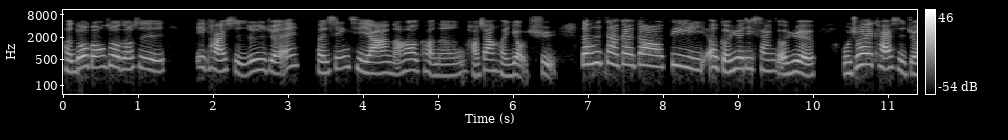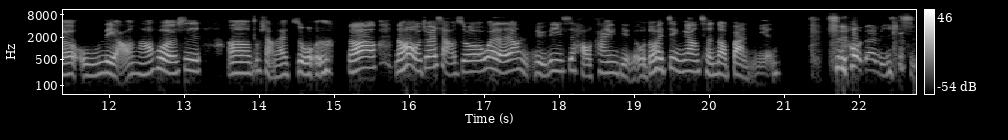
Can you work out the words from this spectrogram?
很多工作都是一开始就是觉得哎很新奇啊，然后可能好像很有趣，但是大概到第二个月、第三个月，我就会开始觉得无聊，然后或者是呃不想再做了，然后然后我就会想说，为了让履历是好看一点的，我都会尽量撑到半年 之后再离职。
